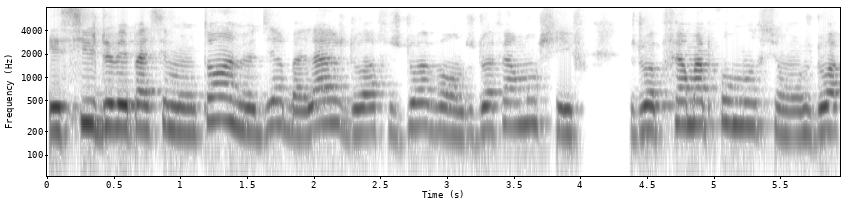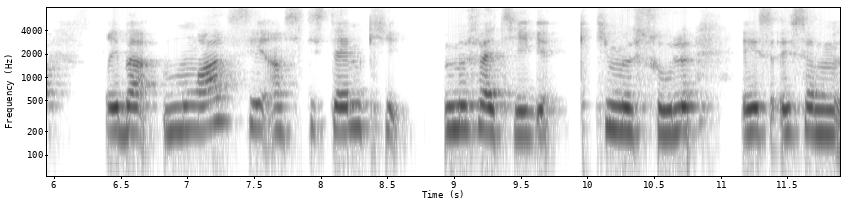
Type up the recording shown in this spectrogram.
Et si je devais passer mon temps à me dire, bah là, je dois, je dois vendre, je dois faire mon chiffre, je dois faire ma promotion, je dois, eh ben, moi, c'est un système qui me fatigue, qui me saoule et, ça me,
